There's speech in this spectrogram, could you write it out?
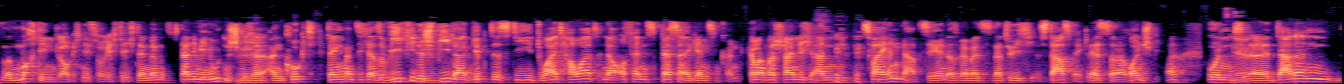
mochte ihn, glaube ich, nicht so richtig. Denn wenn man sich da die Minutenschnitte mhm. anguckt, denkt man sich also, wie viele mhm. Spieler gibt es, die Dwight Howard in der Offense besser ergänzen können? Kann man wahrscheinlich an zwei Händen abzählen. Also wenn man jetzt natürlich Stars weglässt, sondern Rollenspieler. Und ja. äh, da dann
